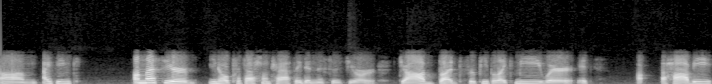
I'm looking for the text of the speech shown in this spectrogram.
um i think unless you're, you know, a professional triathlete and this is your job, but for people like me where it's a hobby,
